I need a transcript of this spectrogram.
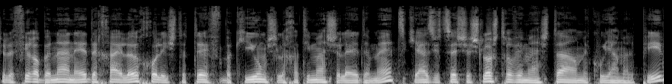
שלפי רבנן העד החי לא יכול להשתתף בקיום של החתימה של העד המת, כי אז יוצא ששלושת רבעי מהשטר מקוים על פיו,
